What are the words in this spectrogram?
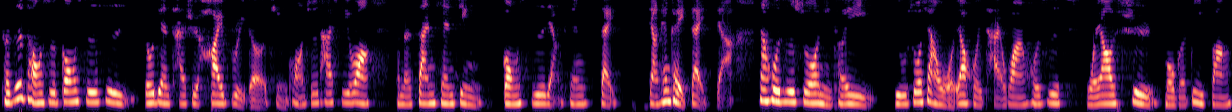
可是同时公司是有点采取 hybrid 的情况，就是他希望可能三天进。公司两天在两天可以在家，那或者是说你可以，比如说像我要回台湾，或是我要去某个地方，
